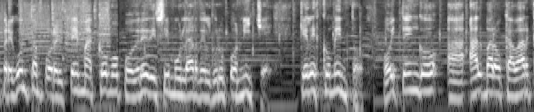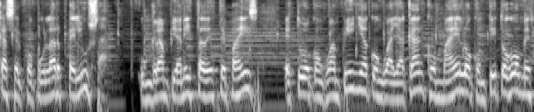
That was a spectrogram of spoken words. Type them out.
preguntan por el tema cómo podré disimular del grupo Nietzsche. ¿Qué les comento? Hoy tengo a Álvaro Cabarcas, el popular Pelusa, un gran pianista de este país. Estuvo con Juan Piña, con Guayacán, con Maelo, con Tito Gómez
